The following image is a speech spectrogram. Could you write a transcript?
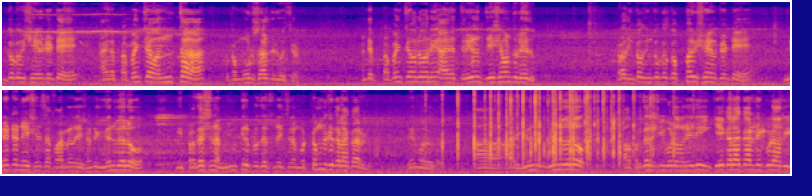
ఇంకొక విషయం ఏంటంటే ఆయన ప్రపంచం అంతా ఒక మూడు సార్లు తిరిగి వచ్చాడు. అంటే ప్రపంచంలోని ఆయన తిరిగిన దేశం అంటూ లేదు. తర్వాత ఇంకొక ఇంకొక గొప్ప విషయం ఏమిటంటే యునైటెడ్ నేషన్స్ ఆఫ్ ఆర్గనైజేషన్ అంటే యూఎన్వేలో ఈ ప్రదర్శన మిమిక్రీ ప్రదర్శన ఇచ్చిన మొట్టమొదటి కళాకారుడు వేణుమాధవ్ గారు. ఆ యూన్ యూఎన్వేలో ఆ ప్రదర్శన ఇవ్వడం అనేది ఇంకే కళాకారునికి కూడా అది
